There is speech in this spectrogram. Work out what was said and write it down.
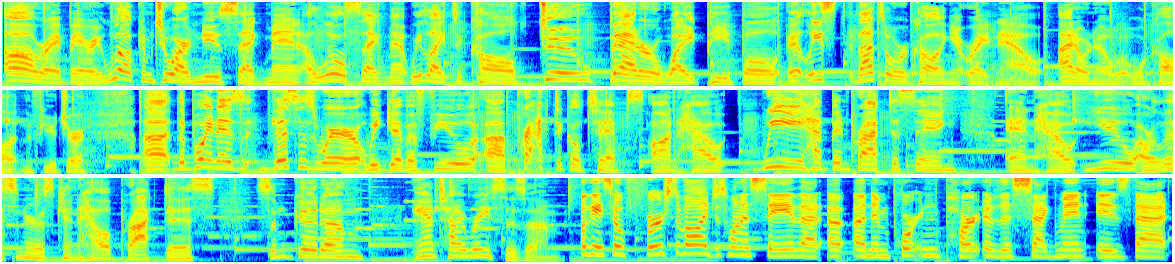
All right, Barry, welcome to our new segment, a little segment we like to call Do Better White People. At least that's what we're calling it right now. I don't know what we'll call it in the future. Uh, the point is, this is where we give a few uh, practical tips on how we have been practicing and how you, our listeners, can help practice some good um anti-racism. Okay, so first of all, I just want to say that a, an important part of this segment is that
